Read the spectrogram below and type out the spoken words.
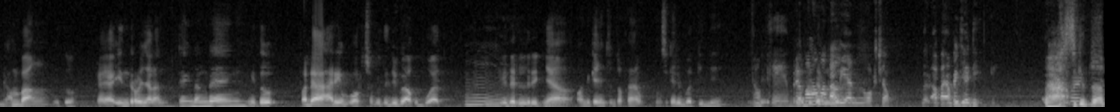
gampang gitu. Kayak intronya kan deng deng deng itu pada hari workshop itu juga aku buat jadi dari liriknya oh ini kayaknya cocoknya musiknya dibuat gini. Ini Oke, berapa lebih lama relate. kalian workshop? Apa sampai jadi? ah, sekitar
